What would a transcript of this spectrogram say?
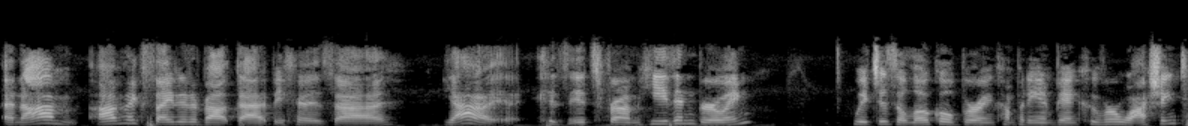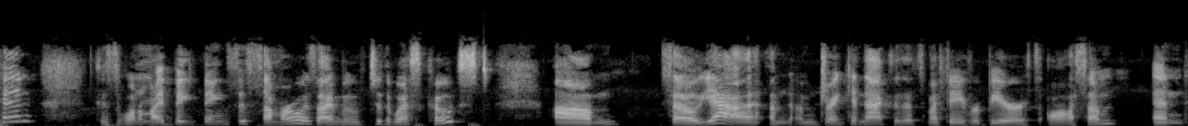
and I'm I'm excited about that because uh, yeah, because it's from Heathen Brewing, which is a local brewing company in Vancouver, Washington. Because one of my big things this summer was I moved to the West Coast. Um, so yeah, I'm, I'm drinking that because that's my favorite beer. It's awesome, and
